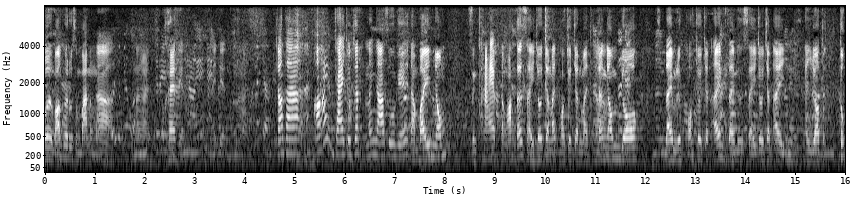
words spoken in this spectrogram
មើលដំបងគឺរូបសម្បត្តិហ្នឹងមកអើហ្នឹងហើយអូខេ ទៀតអីទៀតហ្នឹងហើយចង់ថាអស់ហើយឆាយចូលចិត្តហ្នឹងញ៉ាសួរគេដើម្បីខ្ញុំសង្ខេបទាំងអស់ទៅស្រីចូលចិត្តមិនប្រុសចូលចិត្តមិនអញ្ចឹងខ្ញុំយកសម្ដីមនុស្សប្រុសចូលចិត្តអីសម្ដីមនុស្សស្រីចូលចិត្តអីហើយយកទៅទុក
